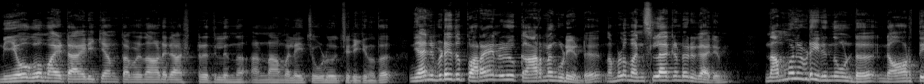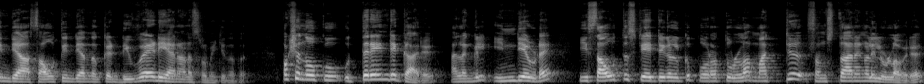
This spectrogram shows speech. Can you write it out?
നിയോഗമായിട്ടായിരിക്കാം തമിഴ്നാട് രാഷ്ട്രീയത്തിൽ നിന്ന് അണ്ണാമലൈ ചൂടുവച്ചിരിക്കുന്നത് ഞാൻ ഇവിടെ ഇത് പറയാൻ ഒരു കാരണം കൂടിയുണ്ട്. നമ്മൾ മനസ്സിലാക്കേണ്ട ഒരു കാര്യം നമ്മളിവിടെ ഇരുന്നുകൊണ്ട് നോർത്ത് ഇന്ത്യ സൗത്ത് ഇന്ത്യ എന്നൊക്കെ ഡിവൈഡ് ചെയ്യാനാണ് ശ്രമിക്കുന്നത്. പക്ഷെ നോക്കൂ ഉത്തരേന്ത്യക്കാർ അല്ലെങ്കിൽ ഇന്ത്യയുടെ ഈ സൗത്ത് സ്റ്റേറ്റുകൾക്ക് പുറത്തുള്ള മറ്റ് സംസ്ഥാനങ്ങളിലുള്ളവർ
